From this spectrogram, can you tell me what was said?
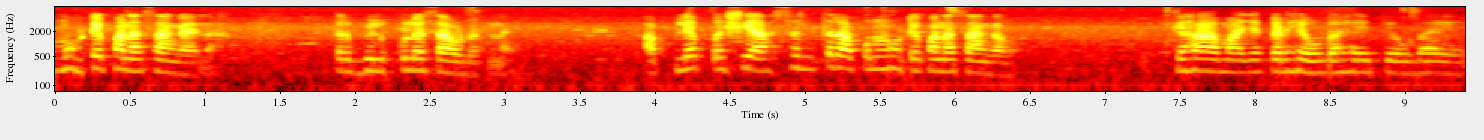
मोठेपणा सांगायला तर बिलकुलच आवडत नाही. आपल्यापाशी असेल तर आपण मोठेपणा सांगावं. की हा माझ्याकडे एवढं आहे तेवढं आहे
